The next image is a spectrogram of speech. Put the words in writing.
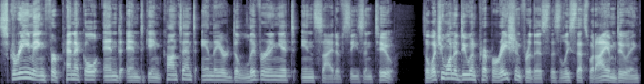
screaming for Pinnacle end-to-end game content, and they are delivering it inside of Season 2. So what you want to do in preparation for this, at least that's what I am doing,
